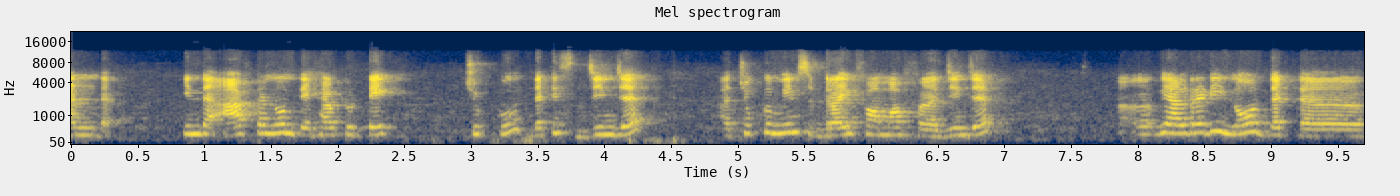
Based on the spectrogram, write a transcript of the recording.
and in the afternoon they have to take chukku that is ginger. Uh, chukku means dry form of uh, ginger. Uh, we already know that uh,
